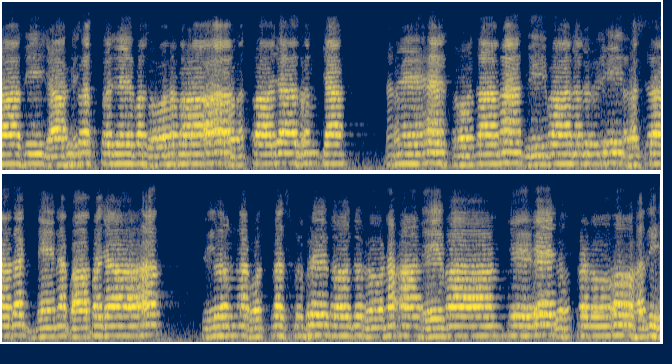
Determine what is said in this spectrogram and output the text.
राशीयाभिसस्तजेव सोनपात्वाय सन्त्य मे स्तोतामदीवानदुर्हीतस्यादग्नेन पापया श्रीर्णपुत्रः सुभृतो दुरोण आदेवान्ये हरिः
